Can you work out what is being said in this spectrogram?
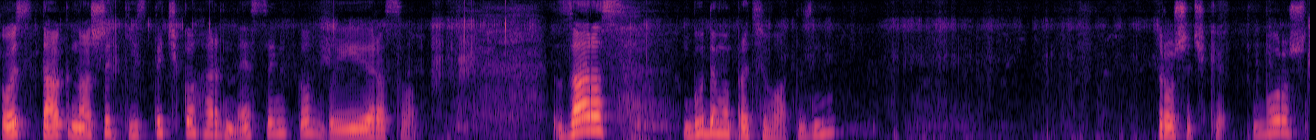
Ось так наше тістечко гарнесенько виросло. Зараз будемо працювати з ним. Трошечки борошна,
